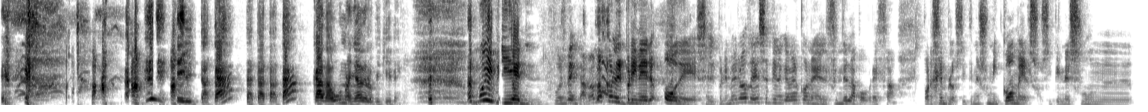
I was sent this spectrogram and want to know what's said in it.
el tatá, tatá, tatá, cada uno añade lo que quiere. Muy bien, Pues venga, vamos con el primer ODS. El primer ODS tiene que ver con el fin de la pobreza. Por ejemplo, si tienes un e-commerce o si tienes un,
